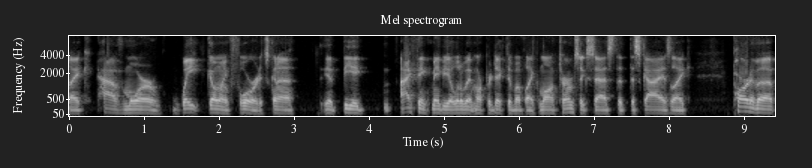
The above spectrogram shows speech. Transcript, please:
like have more weight going forward. It's going to be, I think, maybe a little bit more predictive of like long term success. That this guy is like part of a,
